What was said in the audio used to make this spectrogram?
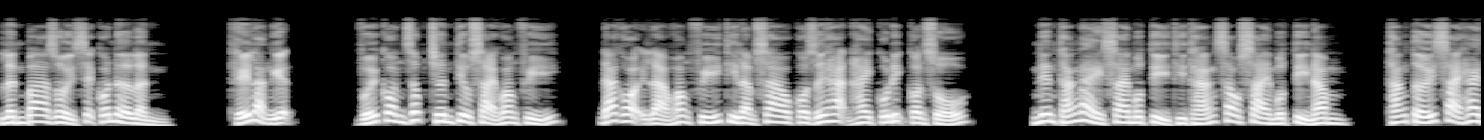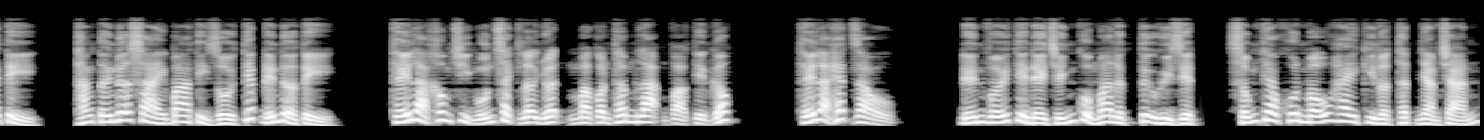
lần ba rồi sẽ có n lần. Thế là nghiện. Với con dốc chân tiêu xài hoang phí, đã gọi là hoang phí thì làm sao có giới hạn hay cố định con số. Nên tháng này xài 1 tỷ thì tháng sau xài 1 tỷ năm, tháng tới xài 2 tỷ, tháng tới nữa xài 3 tỷ rồi tiếp đến nửa tỷ. Thế là không chỉ muốn sạch lợi nhuận mà còn thâm lạm vào tiền gốc. Thế là hết giàu. Đến với tiền đề chính của ma lực tự hủy diệt, sống theo khuôn mẫu hay kỷ luật thật nhàm chán.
